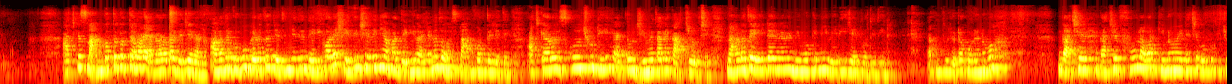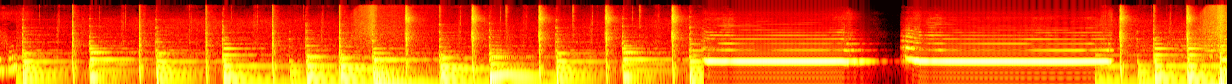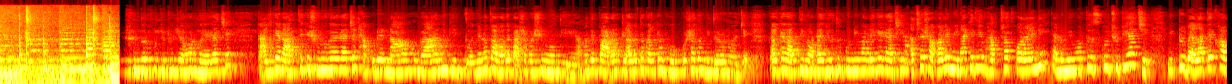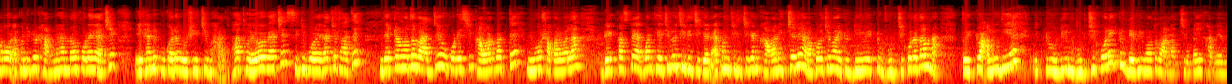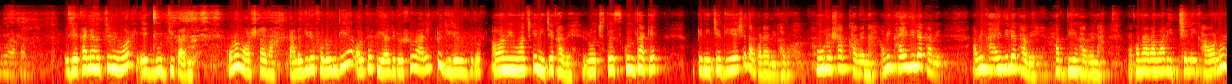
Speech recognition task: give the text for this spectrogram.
আজকে স্নান করতে করতে আমার এগারোটা বেজে গেল। আমাদের গপু বেরোতে যেদিন যেদিন দেরি করে, সেদিন সেদিনই আমার দেরি হয়, জানো তো? স্নান করতে যেতে। আজকে আরও স্কুল ছুটি, একদম ঝিমে তালে কাজ চলছে। নাহলে তো এই টাইমে আমি মিমোকে নিয়ে বেরিয়ে যাই প্রতিদিন। এখন পুজোটা করে নেব। গাছের গাছের ফুল আবার কিনেও এনেছে গপু কিছু ফুল? আমার হয়ে গেছে, কালকে রাত থেকে শুরু হয়ে গেছে ঠাকুরের নাম, গান, কীর্তন যেন তো, আমাদের পাশাপাশি মন্দিরে। আমাদের পাড়ার ক্লাবে তো কালকে ভোগ প্রসাদও বিতরণ হয়েছে। কালকে রাত্রি নটায় যেহেতু পূর্ণিমা লেগে গেছে, আজকে সকালে মিনাকে দিয়ে ভাত ছাত করায়নি, কেন মিমোর তো স্কুল ছুটি আছে, একটু বেলাতে খাব, এখন একটু ঠান্ডা ঠান্ডাও পড়ে গেছে, এখানে কুকারে বসিয়েছি ভাত। ভাত হয়েও গেছে, সিটি পড়ে গেছে ভাতে দেড়টার মতো বাজছে উপরে এসেছি খাবার পারতে মিমো সকালবেলা ব্রেকফাস্টে একবার খেয়েছিল চিলি চিকেন এখন চিলি চিকেন খাওয়ার ইচ্ছে নেই। আমাকে বলছে, মা, একটু ডিম, একটু ভুর্জি করে দাও না। তো একটু আলু দিয়ে একটু ডিম ভুর্জি করে একটু গ্রেভি মতো বানাচ্ছি। ওটাই খাবে মিমো এখন। যেখানে হচ্ছে মিমোর এগ ভুর্জি কারি। কোনো মশলা না। কালো জিরে ফোড়ন দিয়ে অল্প পেঁয়াজ, রসুন আর একটু জিরের গুঁড়ো। আমার মিমো আজকে নিচে খাবে। রোজ তো স্কুল থাকে। ওকে নিচে দিয়ে এসে তারপরে আমি খাব। মূলো শাক খাবে না। আমি খাই দিলে খাবে। আমি খাই দিলে খাবে হাত দিয়ে খাবে না। এখন আর আমার ইচ্ছে নেই খাওয়ানোর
